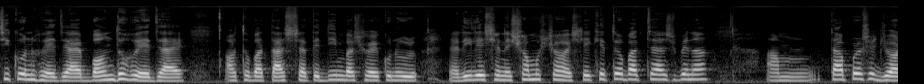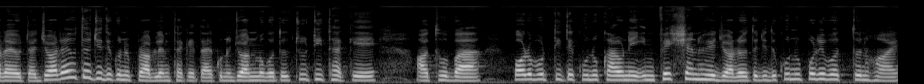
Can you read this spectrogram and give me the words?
চিকন হয়ে যায় বন্ধ হয়ে যায় অথবা তার সাথে ডিম্বাশয়ের কোনো রিলেশনের সমস্যা হয় সেক্ষেত্রেও বাচ্চা আসবে না। তারপর আসে জরায়ুটা। জরায়ুতে যদি কোনো প্রবলেম থাকে তার কোনো জন্মগত ত্রুটি থাকে অথবা পরবর্তীতে কোনো কারণে ইনফেকশন হয়ে জরায়ুতে যদি কোনো পরিবর্তন হয়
